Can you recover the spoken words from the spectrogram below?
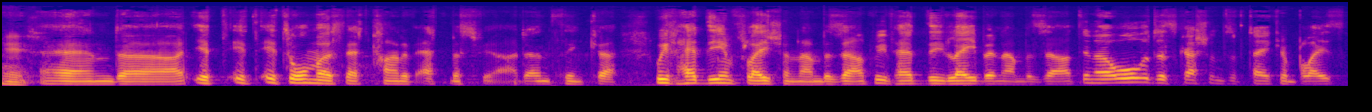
Yes. And uh, it, it, it's almost that kind of atmosphere. I don't think uh, we've had the inflation numbers out, we've had the labor numbers out. You know, all the discussions have taken place.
